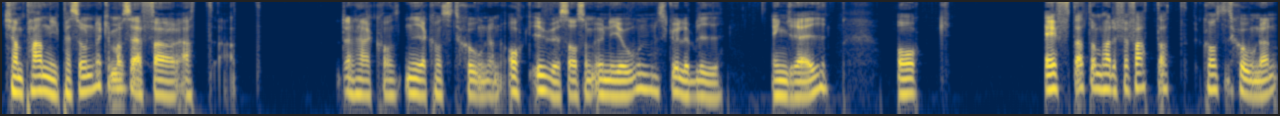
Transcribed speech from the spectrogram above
kampanjpersonerna kan man säga för att, att den här kon nya konstitutionen och USA som union skulle bli en grej. Och Efter att de hade författat konstitutionen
